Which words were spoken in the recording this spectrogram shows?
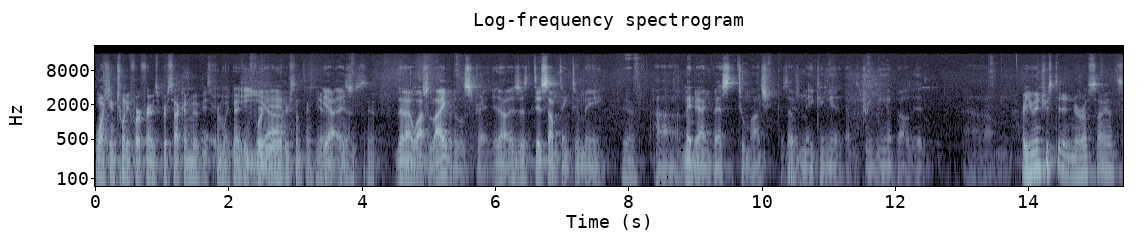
Watching 24 frames per second movies from like 1948 Yeah. or something. Yeah. Yeah, yeah, just- Then I watch live, it was strange. You know, it just did something to me. yeah. Uh, maybe I invested too much because I was making it, I was dreaming about it. Are you interested in neuroscience?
